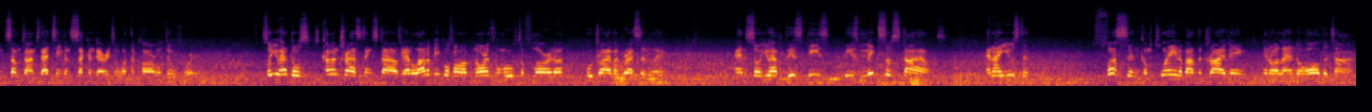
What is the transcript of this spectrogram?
And sometimes that's even secondary to what the car will do for you. So you had those contrasting styles. You had a lot of people from up north who moved to Florida who drive aggressively. And so you have this, these, these mix of styles. And I used to fuss and complain about the driving in Orlando all the time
